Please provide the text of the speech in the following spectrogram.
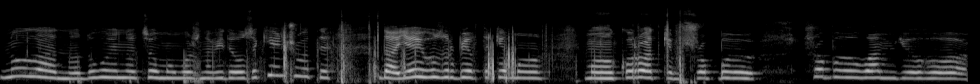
Ну ладно, думаю, на цьому можна відео закінчувати. Да, я його зробив таким е, коротким, щоб, е, щоб вам його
